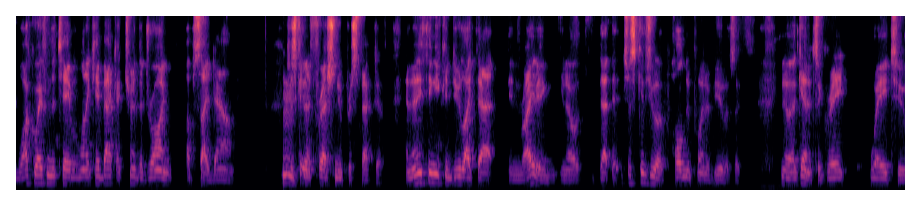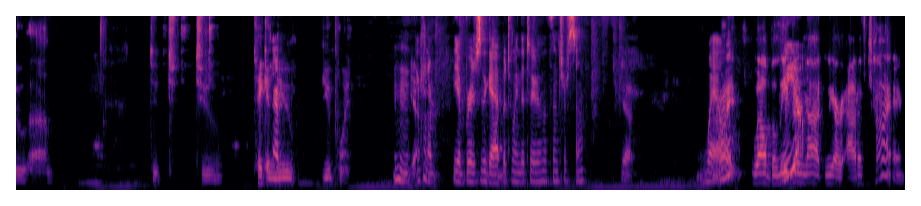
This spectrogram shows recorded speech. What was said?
walk away from the table. When I came back, I turned the drawing upside down, mm-hmm. just get a fresh new perspective. And anything you can do like that in writing, you know, that it just gives you a whole new point of view. As a, you know, again, it's a great way to um, to, to, to take a new viewpoint. Mm-hmm. Yeah. And kind of yeah, bridge the gap between the two. That's interesting. Yeah. Well, right. Well, believe we it or not, we are out of time.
